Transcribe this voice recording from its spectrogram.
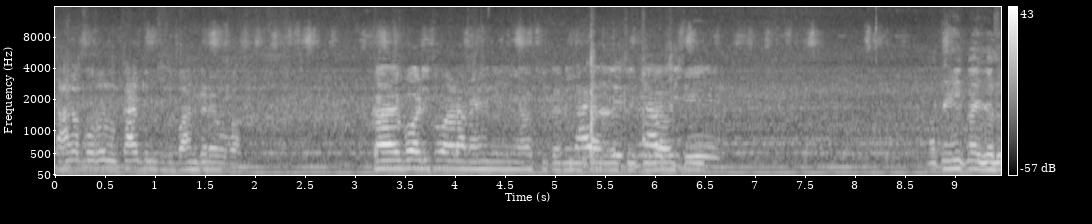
सांगा पोरं काय तुमची भानगड आहे बाबा? काय बॉडीच वाढा नाही औषध नाही काय औषध. आता हे काय झालं?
